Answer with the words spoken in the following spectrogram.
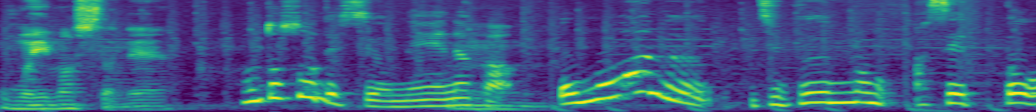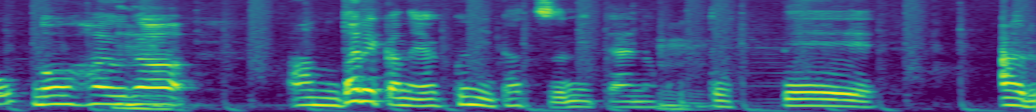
思いましたね。本当そうですよね。なんか、う思わぬ自分のアセット、ノウハウが、あの、誰かの役に立つみたいなことって、ある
